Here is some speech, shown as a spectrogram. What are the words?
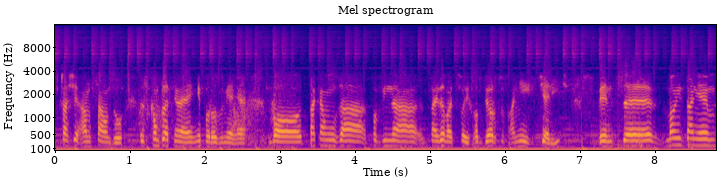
w czasie Unsoundu to jest kompletnie nieporozumienie, bo taka muza powinna znajdować swoich odbiorców, a nie ich dzielić, więc e, moim zdaniem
